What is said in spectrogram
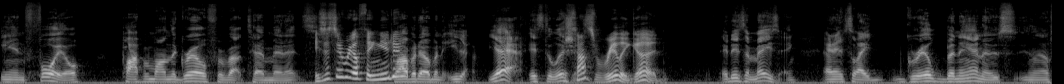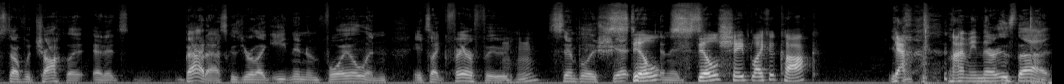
in foil. Pop them on the grill for about ten minutes. Is this a real thing you do? Pop it open and eat it. Yeah, it's delicious. Sounds really good. It is amazing, and it's like grilled bananas, you know, stuff with chocolate, and it's badass because you're like eating it in foil, and it's like fair food, simple as shit. Mm-hmm. still and it's, still shaped like a cock. yeah. I mean, there is that.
